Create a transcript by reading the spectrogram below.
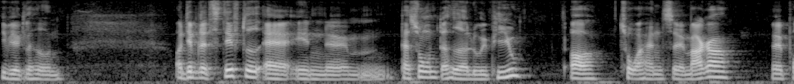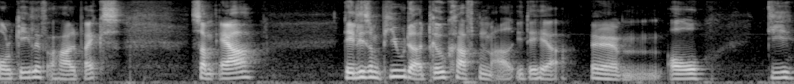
i virkeligheden. Og det blev stiftet af en øh, person, der hedder Louis Pio, og to af hans øh, makkere, øh, Paul Gelef og Harald Brix, som er, det er ligesom Pio, der er drivkraften meget i det her. Øhm, og de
